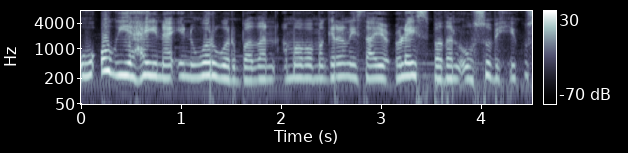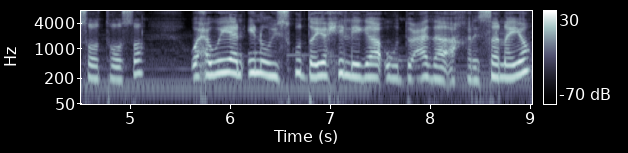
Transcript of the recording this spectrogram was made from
uu og yahayna in warwar badan amaba ma garanaysayo culays badan uu subaxii ku soo tooso waxa weeyaan inuu isku dayo xilligaa uu ducada akhrisanayo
